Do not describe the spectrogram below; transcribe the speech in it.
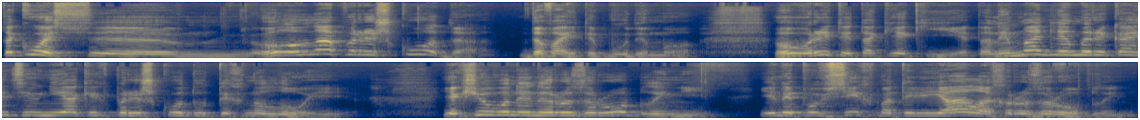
так ось е, головна перешкода, давайте будемо говорити так, як є. Та нема для американців ніяких перешкод у технології. Якщо вони не розроблені і не по всіх матеріалах розроблені,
